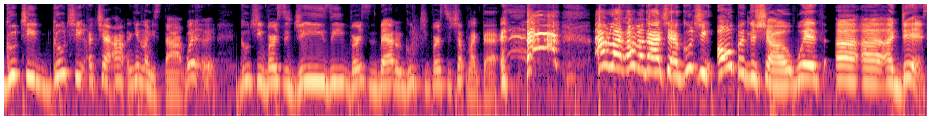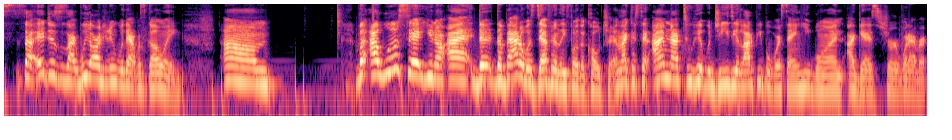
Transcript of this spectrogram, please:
Gucci, Gucci. Uh, let me stop. What uh, Gucci versus Jeezy versus Battle Gucci versus something like that. Like, oh my God, Chad Gucci opened the show with a, a, a diss. So it just was like, we already knew where that was going. Um, but I will say, you know, I the, the battle was definitely for the culture. And like I said, I'm not too hit with Jeezy. A lot of people were saying he won. I guess, sure, whatever.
